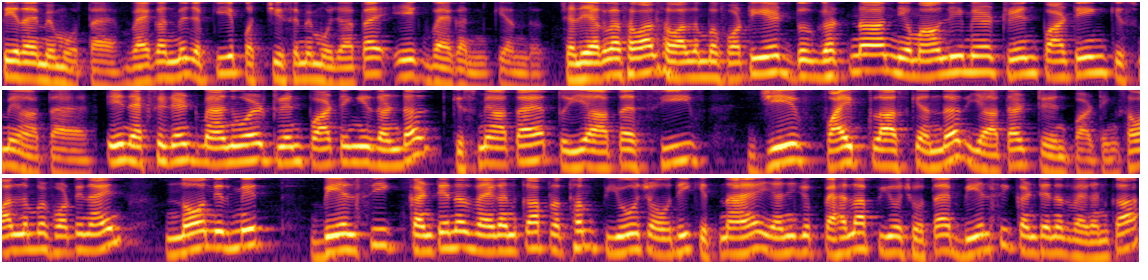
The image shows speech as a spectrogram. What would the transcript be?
तेरह एम होता है। वैगन में जबकि ये पच्चीस एम हो जाता है एक वैगन के अंदर। चलिए अगला सवाल सवाल नंबर फोर्टी एट दुर्घटना, नियमावली में ट्रेन पार्टिंग किसमें आता है? In accident manual train parting is under किसमें आता है? तो ये आता है सी, जे फाइव क्लास के अंदर ये आता है ट्रेन पार्टिंग सवाल नंबर फोर्टी नाइन नवनिर्मित बीएलसी कंटेनर वैगन का प्रथम पीओच अवधि कितना है? यानी जो पहला पीओच होता है बीएलसी कंटेनर वैगन का,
